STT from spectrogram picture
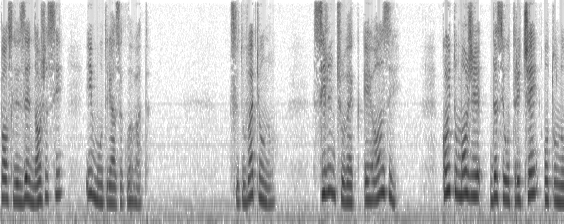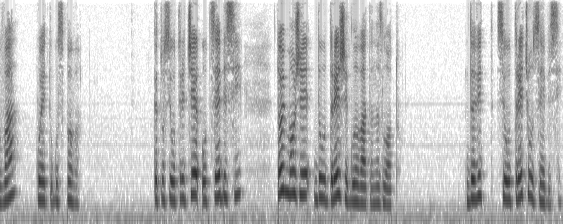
После взе ножа си и му отряза главата. Следователно, Силен човек е онзи, който може да се отрече от онова, което го спъва. Като се отрече от себе си, той може да отреже главата на злото. Давид се отрече от себе си,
